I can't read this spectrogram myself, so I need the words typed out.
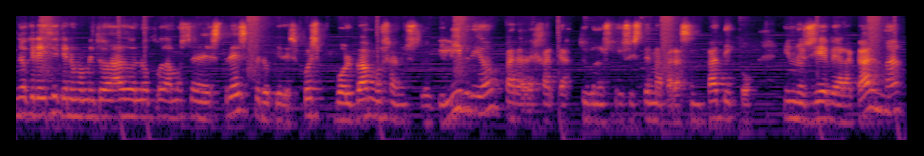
no quiere decir que en un momento dado no podamos tener estrés, pero que después volvamos a nuestro equilibrio para dejar que actúe nuestro sistema parasimpático y nos lleve a la calma.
